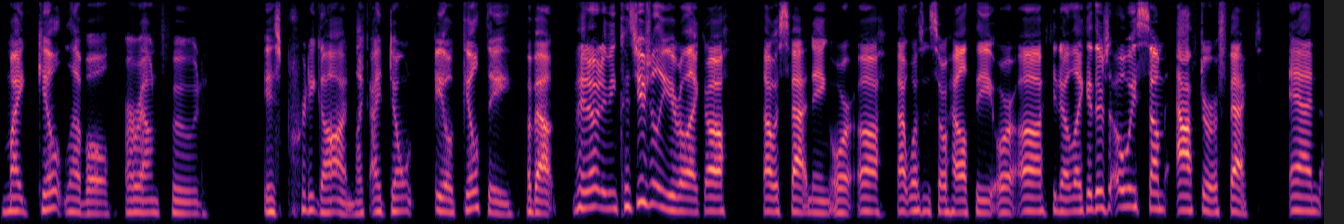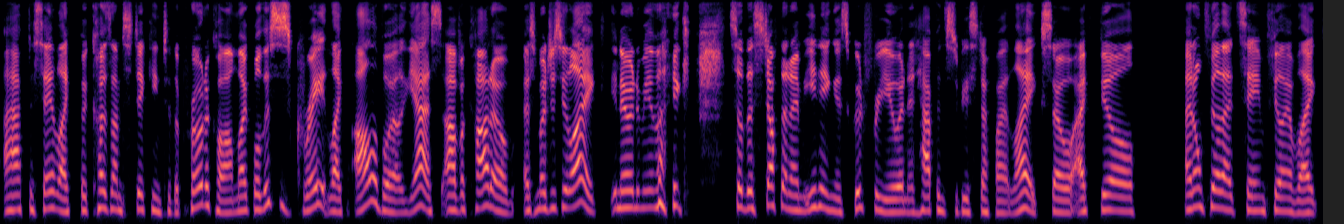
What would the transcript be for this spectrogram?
my guilt level around food is pretty gone. Like I don't feel guilty about, you know what I mean? Because usually you're like, oh, that was fattening, or oh, that wasn't so healthy, or uh, you know, like there's always some after effect. And I have to say, like, because I'm sticking to the protocol, I'm like, well, this is great. Like olive oil, yes, avocado, as much as you like. You know what I mean? Like, so the stuff that I'm eating is good for you, and it happens to be stuff I like. So I feel, I don't feel that same feeling of like,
